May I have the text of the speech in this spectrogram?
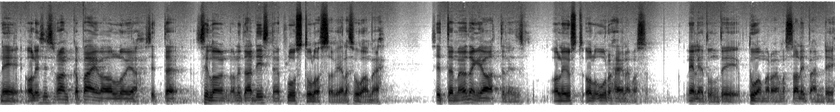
Niin oli siis rankka päivä ollut ja sitten silloin oli tää Disney Plus tulossa vielä Suomeen. Sitten mä jotenkin ajattelin, siis oli just ollut urheilemassa neljä tuntia tuomaroimassa salibändiä,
